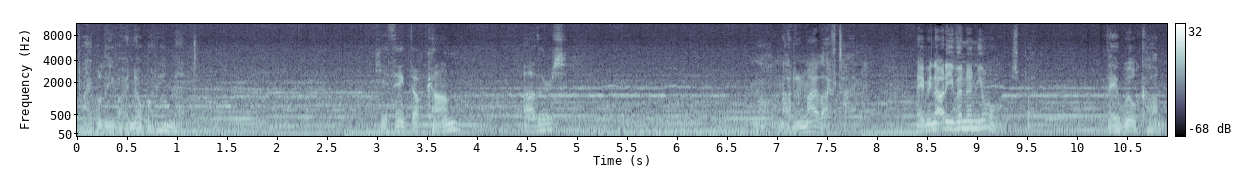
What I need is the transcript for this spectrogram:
I believe I know what he meant. Do you think they'll come? Others? No, not in my lifetime. Maybe not even in yours, but they will come.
